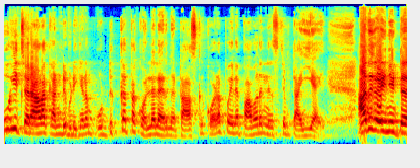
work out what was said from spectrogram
ഊഹിച്ച ഒരാളെ കണ്ടുപിടിക്കണം. ഒടുക്കത്തെ കൊല്ലലായിരുന്നു ടാസ്ക് കുഴപ്പമില്ല പവർ നെസ്റ്റും ടൈ ആയി. അത് കഴിഞ്ഞിട്ട്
